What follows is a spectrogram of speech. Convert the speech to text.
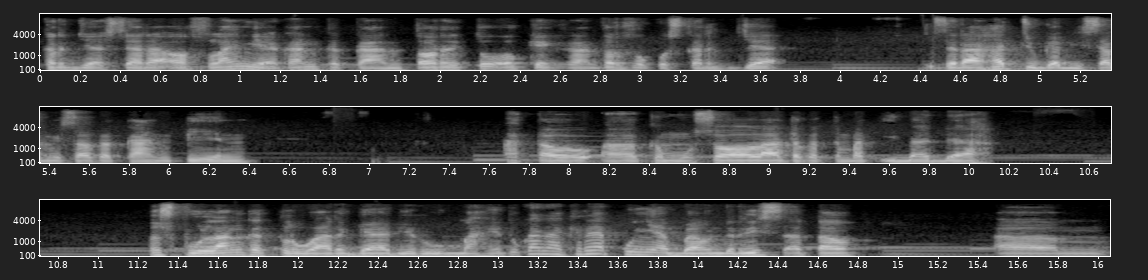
kerja secara offline ya kan ke kantor itu oke okay, ke kantor fokus kerja istirahat juga bisa misal ke kantin atau uh, ke musola atau ke tempat ibadah terus pulang ke keluarga di rumah itu kan akhirnya punya boundaries atau um,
